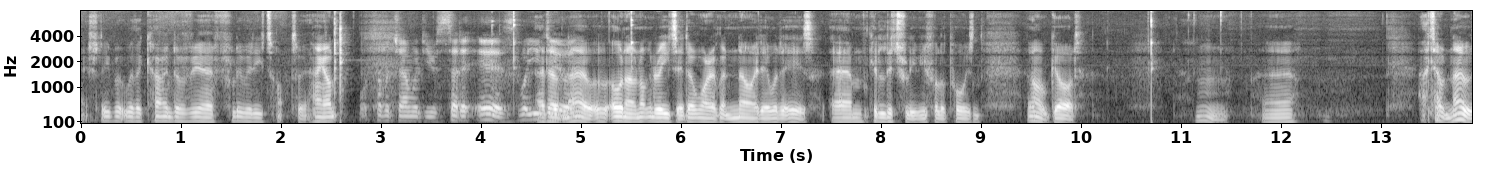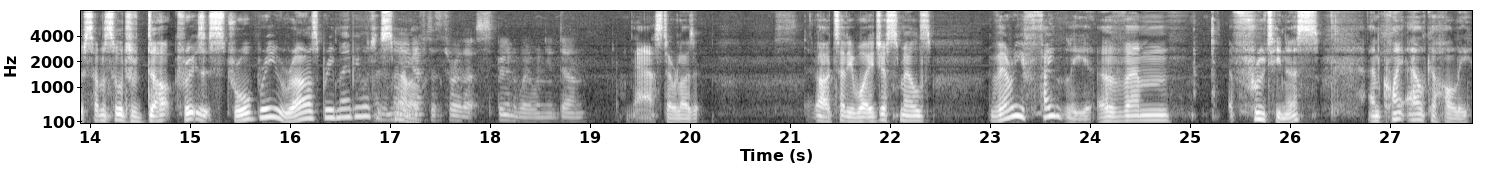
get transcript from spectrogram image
actually, but with a kind of yeah, fluidy top to it. Hang on. What type of jam would you have said it is? What are you I don't know. Oh no, I'm not going to eat it. Don't worry, I've got no idea what it is. Um, could literally be full of poison. Oh god. Hmm. Uh, I don't know. Some sort of dark fruit. Is it strawberry, raspberry? Maybe. What's it know, smell you of? have to throw that spoon away when you're done. Nah, sterilise it. Oh, I tell you what, it just smells very faintly of um, fruitiness and quite alcoholy,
